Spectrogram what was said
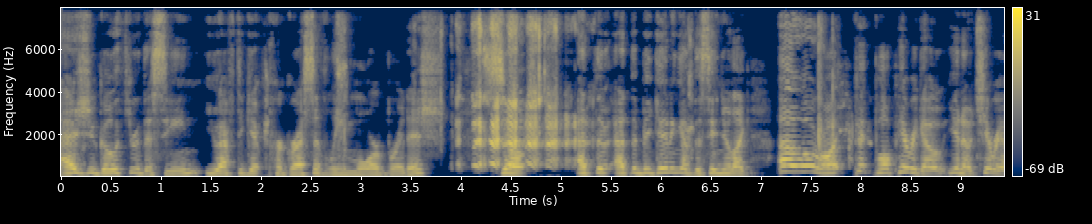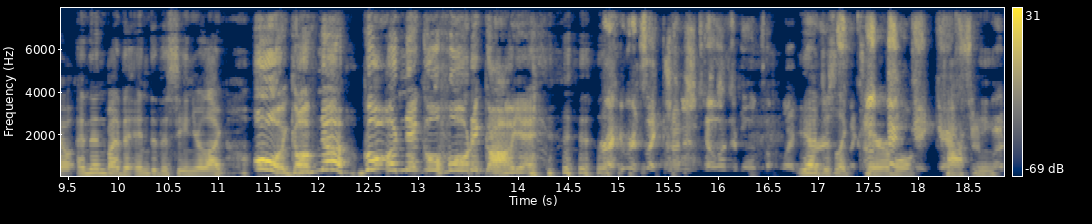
as you go through the scene you have to get progressively more british so at the at the beginning of the scene you're like oh all right pip pop here we go you know cheerio and then by the end of the scene you're like oh governor got a nickel for the guy yeah right, where it's like unintelligible. Like Yeah, just, like, "Oh, terrible Cockney.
